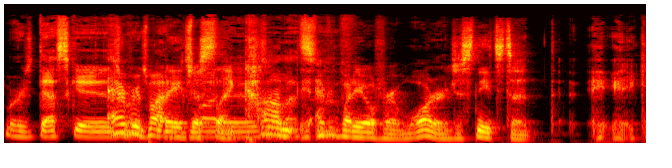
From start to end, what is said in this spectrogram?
where his desk is. everybody just like is, calm. Everybody over at Warner just needs to. It, it,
